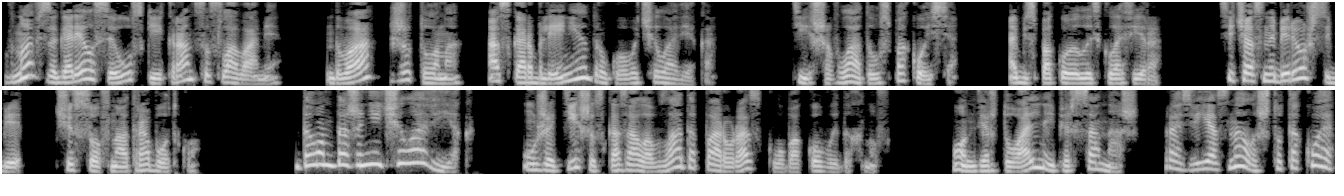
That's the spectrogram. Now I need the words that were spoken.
Вновь загорелся узкий экран со словами Два жетона. Оскорбление другого человека. Тише, Влада, успокойся, обеспокоилась Клафира. Сейчас наберешь себе часов на отработку. Да он даже не человек, уже тише сказала Влада, пару раз глубоко выдохнув. Он виртуальный персонаж. Разве я знала, что такое?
